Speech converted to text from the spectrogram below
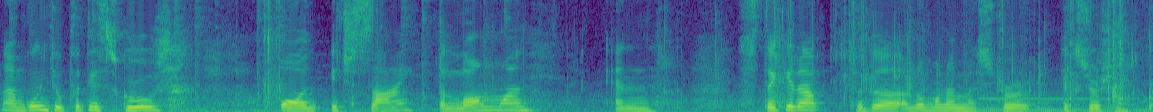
Now I'm going to put these screws on each side, the long one, and stick it up to the aluminum extrusion.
